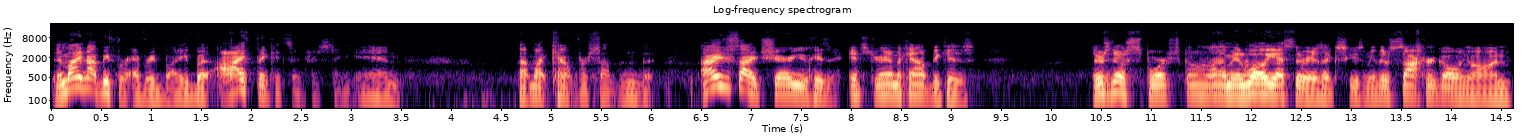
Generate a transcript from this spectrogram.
It might not be for everybody, but I think it's interesting, and that might count for something. But I decided to share you his Instagram account because there's no sports going on. I mean, well, yes, there is. Excuse me. There's soccer going on.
